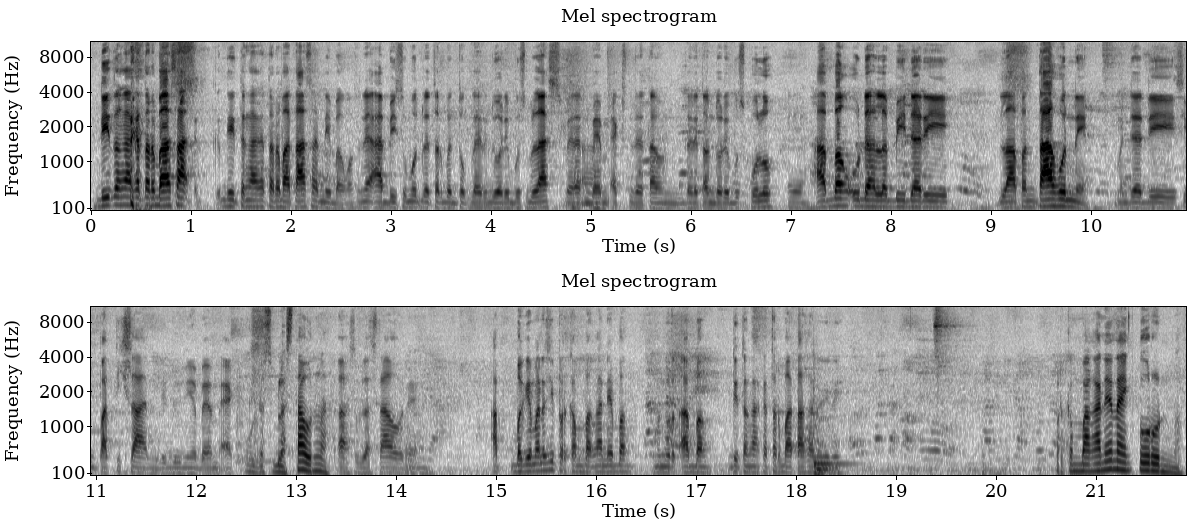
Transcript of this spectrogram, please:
di tengah keterbatasan di tengah keterbatasan nih Bang, maksudnya Abi Sumut udah terbentuk dari 2011, Medan BMX dari tahun dari tahun 2010. Ah. Iya. Abang udah lebih dari 8 tahun nih menjadi simpatisan di dunia BMX. udah 11 tahun lah Ah, 11 tahun Hmm. ya. Bagaimana sih perkembangannya Bang menurut Abang di tengah keterbatasan ini? perkembangannya naik turun Bang.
